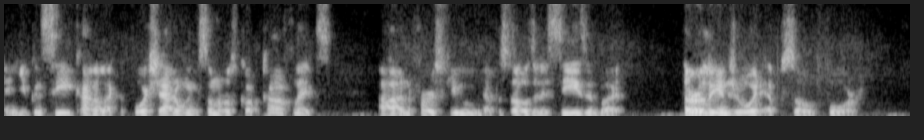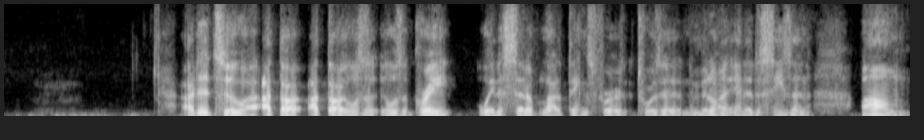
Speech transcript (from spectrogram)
and you can see kind of like the foreshadowing of some of those co- conflicts uh, in the first few episodes of the season. But thoroughly enjoyed episode four. I did too. I, I thought I thought it was a, it was a great way to set up a lot of things for towards the, the middle and end of the season. Um,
